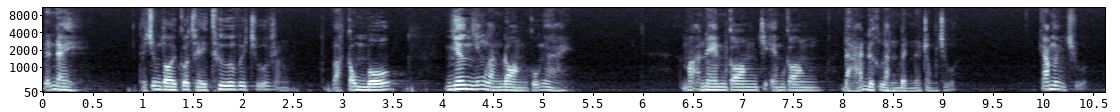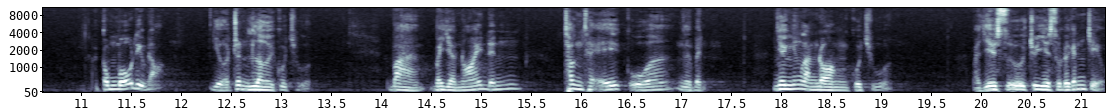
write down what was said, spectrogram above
Đến đây thì chúng tôi có thể thưa với Chúa rằng và công bố nhân những làn đòn của Ngài mà anh em con, chị em con đã được lành bệnh ở trong Chúa. Cảm ơn Chúa. Công bố điều đó dựa trên lời của Chúa. Và bây giờ nói đến thân thể của người bệnh. như những lần đòn của Chúa. Và Giêsu, Chúa Giêsu đã gánh chịu.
